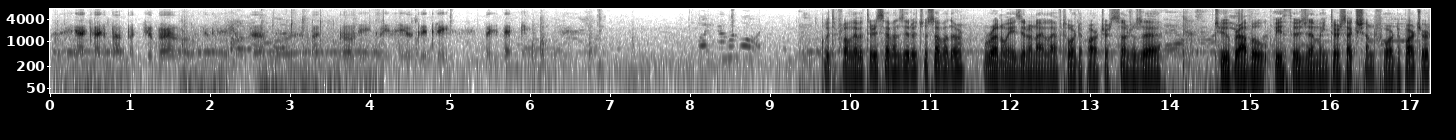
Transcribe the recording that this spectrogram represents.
CR charge Papa 2 Bravo, squawk code 3033, raise back. Clear from level 370 to Salvador. Runway 09 left for departure. San Jose to Bravo with Uzama intersection for departure.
